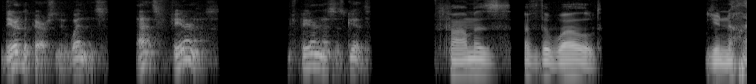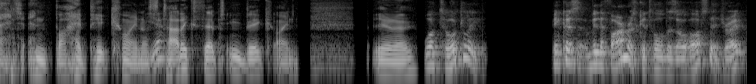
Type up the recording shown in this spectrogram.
they're the person who wins. That's fairness. Fairness is good. Farmers of the world unite and buy Bitcoin or Yeah. start accepting Bitcoin. You know, Well, totally. Because I mean, the farmers could hold us all hostage, right?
